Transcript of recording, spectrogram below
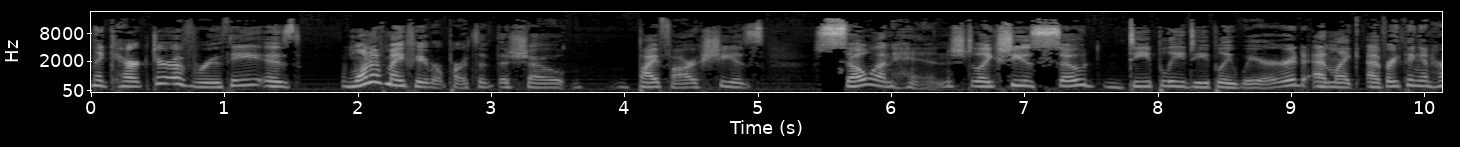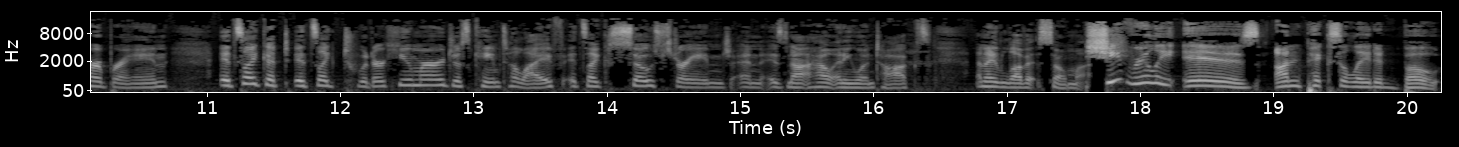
the character of Ruthie is one of my favorite parts of the show by far. She is so unhinged. Like she is so deeply deeply weird and like everything in her brain. It's like a it's like Twitter humor just came to life. It's like so strange and is not how anyone talks and I love it so much. she really is unpixelated boat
